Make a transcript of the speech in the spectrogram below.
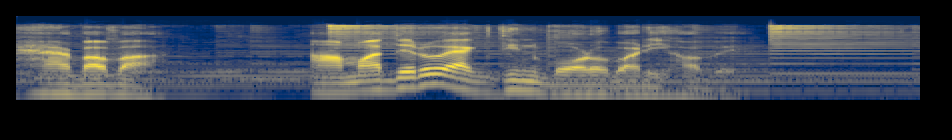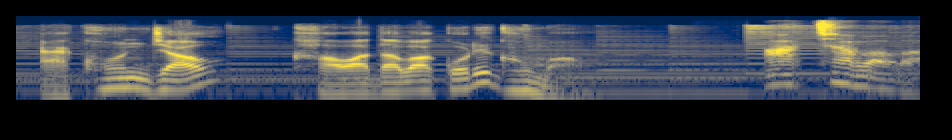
হ্যাঁ বাবা আমাদেরও একদিন বড় বাড়ি হবে। এখন যাও খাওয়া দাওয়া করে ঘুমাও। আচ্ছা বাবা।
